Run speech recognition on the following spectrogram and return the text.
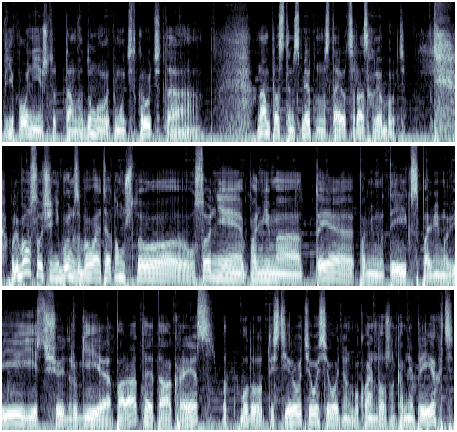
в Японии что-то там выдумывают, мутит, крутит, а нам, простым смертным, остается расхлебывать. В любом случае, не будем забывать о том, что у Sony помимо T, помимо TX, помимо V, есть еще и другие аппараты. Это Acro Вот буду тестировать его сегодня. Он буквально должен ко мне приехать.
